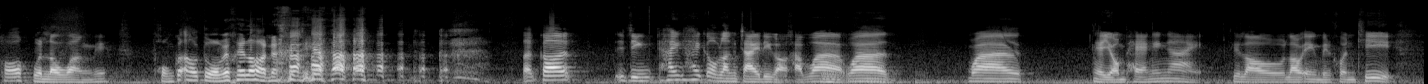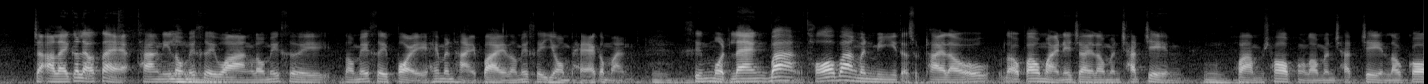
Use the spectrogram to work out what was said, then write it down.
ข้อควรระวังนี่ผมก็เอาตัวไม่ค่อยรอดนะ แล้วก็จริงๆให้ให้กำลังใจดีกว่าครับว่าอืมว่าว่า อย่ายอมแพ้ง่าย ๆ คือเราเราเองเป็นคนที่จะอะไรก็แล้วแต่ทางนี้เราไม่เคยวาง เราไม่เคยเราไม่เคยปล่อยให้มันหายไป เราไม่เคยยอมแพ้กับมันอืมคือหมดแรงบ้างท้อบ้างมันมี แต่สุดท้ายแล้วเราเป้าหมายในใจเรามันชัดเจนอืมความชอบของเรามันชัดเจนแล้วก็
